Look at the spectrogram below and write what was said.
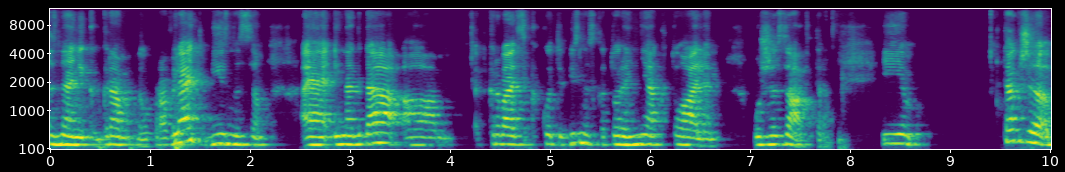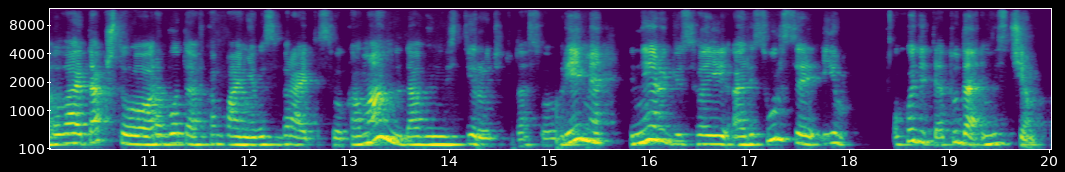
знаний, как грамотно управлять бизнесом. А, иногда а, открывается какой-то бизнес, который не актуален уже завтра. И также бывает так, что работая в компании, вы собираете свою команду, да, вы инвестируете туда свое время, энергию, свои а, ресурсы и уходите оттуда ни с чем.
